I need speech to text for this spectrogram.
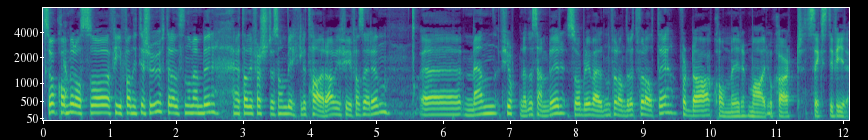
Så kommer også Fifa 97 30. november. Et av de første som virkelig tar av i Fifa-serien. Eh, Men 14. desember så blir verden forandret for alltid, for da kommer Mario Kart 64.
